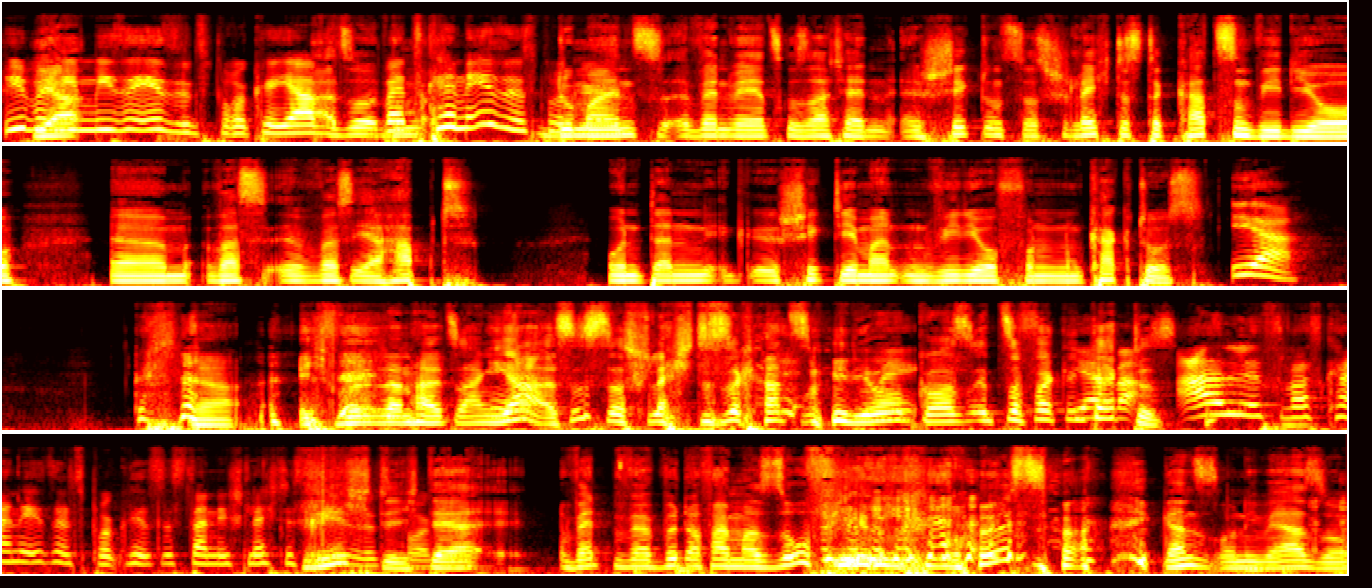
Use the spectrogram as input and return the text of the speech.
über Ja. die miese Eselsbrücke. Ja, Also, weil es keine Eselsbrücke Du meinst, wenn wir jetzt gesagt hätten, äh, schickt uns das schlechteste Katzenvideo, ähm, was, äh, was ihr habt, und dann äh, schickt jemand ein Video von einem Kaktus. ist. Ja. Ja, ich würde dann halt sagen, ja, Ja. es ist das schlechteste Katzenvideo, Wait. cause it's a fucking Ja, cactus. alles, was keine Eselsbrücke ist, ist dann die schlechteste Richtig, Eselsbrücke. der Wettbewerb wird auf einmal so viel größer, ganzes Universum.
